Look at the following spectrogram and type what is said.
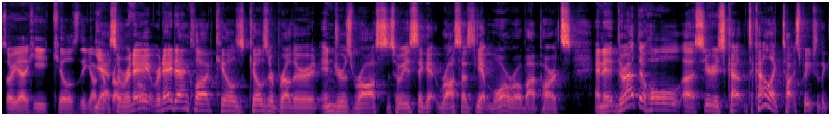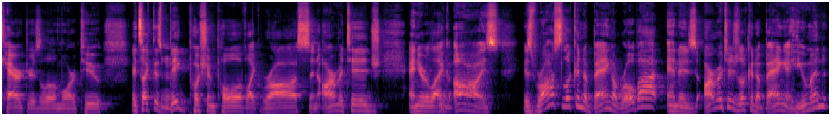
So yeah, he kills the younger Yeah, so. Renee Folk. Renee D'Anclaude kills kills her brother, and injures Ross, so he has to get Ross has to get more robot parts. And it, throughout the whole uh, series, kind of, to kind of like talk, speak to the characters a little more too, it's like this big push and pull of like Ross and Armitage, and you're like, oh, is is Ross looking to bang a robot, and is Armitage looking to bang a human?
